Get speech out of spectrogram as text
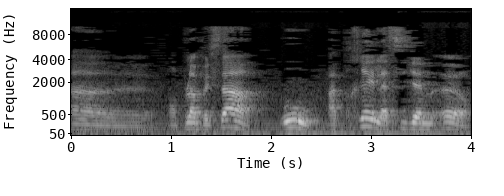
euh, en plein Pessah, ou après la sixième heure,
